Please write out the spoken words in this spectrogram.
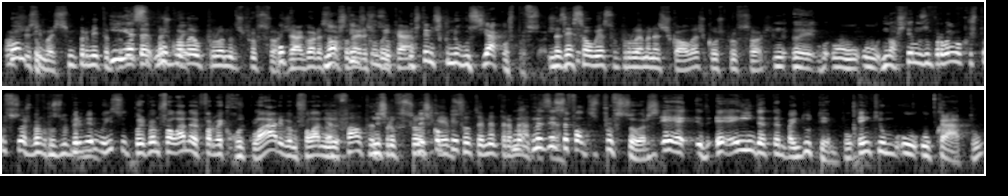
Ponto. assim, mas se me permite a pergunta, mas qual é o problema dos professores? Já agora, se nós puder explicar. Nós temos que negociar com os professores. Mas é só esse o problema nas escolas, com os professores? Eh, o- o- nós temos um problema com os professores. Vamos resolver primeiro isso, depois vamos falar na forma curricular e vamos falar na A falta de professores é absolutamente Mas- dramática. Mas essa falta de professores é, é ainda também do tempo em que o, o- o Crato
